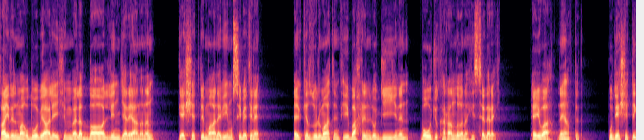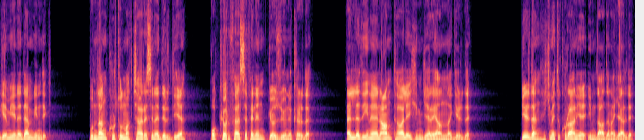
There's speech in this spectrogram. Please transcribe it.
Gayril mağdubi aleyhim veleddallin cereyanının dehşetli manevi musibetini, evke zulümatin fi bahrin lojiyinin boğucu karanlığını hissederek, eyvah ne yaptık, bu dehşetli gemiye neden bindik, bundan kurtulmak çaresi nedir diye, o kör felsefenin gözlüğünü kırdı. اَلَّذ۪ينَ اَنْعَمْتَ aleyhim cereyanına girdi. Birden hikmeti Kur'aniye imdadına geldi.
